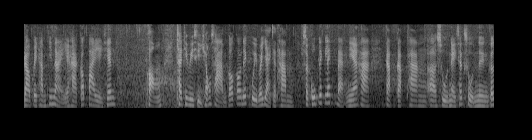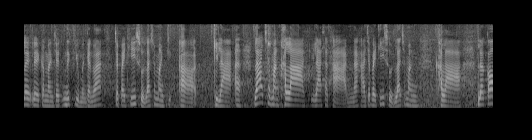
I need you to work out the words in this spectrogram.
เราไปทำที่ไหนอะค่ะก็ไปอย่างเช่น ของไทยทีวีสีช่อง 3 ก็ก็ได้คุยว่าอยากจะทำสกู๊ปเล็ก ๆ แบบนี้ค่ะ กับกับทางศูนย์ไหนสักศูนย์หนึ่งก็เลยเลยกำลังจะนึกอยู่เหมือนกันว่า จะไปที่ศูนย์ราชมังกีฬาราชมังคลากีฬาสถานนะคะจะไปที่ศูนย์ราชมังคลา แล้วก็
